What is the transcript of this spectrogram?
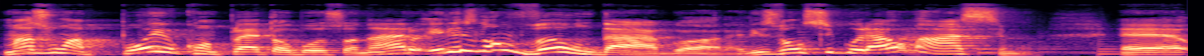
Mas um apoio completo ao Bolsonaro, eles não vão dar agora, eles vão segurar ao máximo. É,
